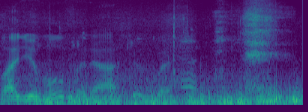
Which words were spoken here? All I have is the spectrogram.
do you move when I ask you a question. uh,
